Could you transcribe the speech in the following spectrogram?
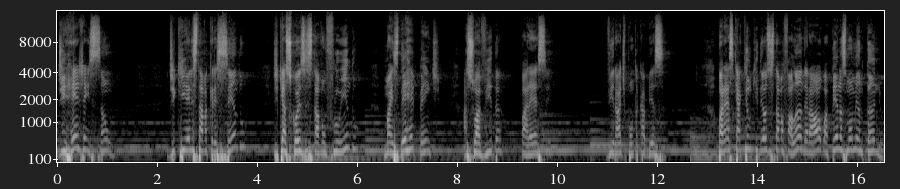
de rejeição, de que ele estava crescendo, de que as coisas estavam fluindo, mas de repente a sua vida parece virar de ponta cabeça. Parece que aquilo que Deus estava falando era algo apenas momentâneo.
